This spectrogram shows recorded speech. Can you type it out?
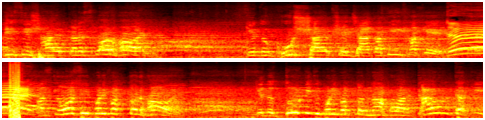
ডিসি সাহেব ট্রান্সফার হয়। কিন্তু ঘুষ সাহেব সেই জায়গাতেই থাকে। আজকে ওসি পরিবর্তন হয়। কিন্তু দুর্নীতি পরিবর্তন না হওয়ার কারণটা কি?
